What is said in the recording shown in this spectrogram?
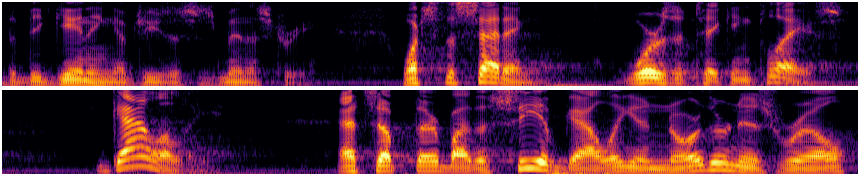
the beginning of Jesus' ministry. What's the setting? Where is it taking place? Galilee. That's up there by the Sea of Galilee in northern Israel,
